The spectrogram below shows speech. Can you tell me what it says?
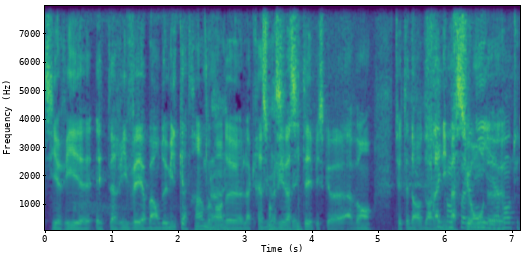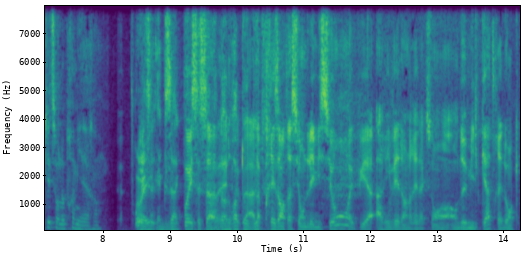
Thierry est arrivé bah, en 2004, hein, au moment de la création de Vivacité, puisque avant tu étais dans, dans l'animation. De... Avant, tu étais sur la première. Hein. Oui, exact. Oui, c'est ça. À, la présentation de l'émission et puis arrivé dans la rédaction en, 2004 et donc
